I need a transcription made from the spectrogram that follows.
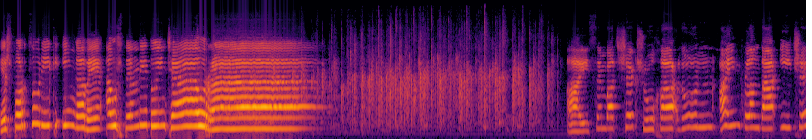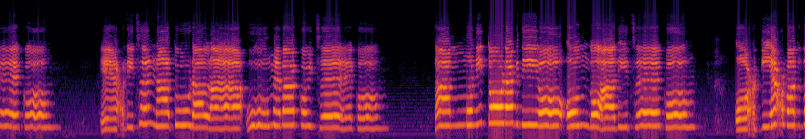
aurrak, esportzurik ingabe hausten ditu intxaurrak. Aizen bat sexu jardun hain planta about the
